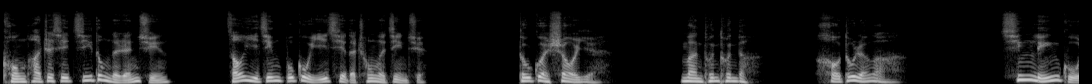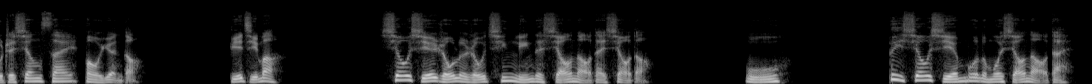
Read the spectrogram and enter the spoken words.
恐怕这些激动的人群早已经不顾一切的冲了进去。都怪少爷，慢吞吞的，好多人啊！青灵鼓着香腮抱怨道：“别急嘛。”萧协揉了揉青灵的小脑袋，笑道：“五。”被萧协摸了摸小脑袋，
